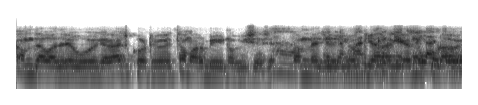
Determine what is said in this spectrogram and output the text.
અમદાવાદ રહેવું હોય કે રાજકોટ હોય તમારો બે નો વિષય છે. તમને જે યોગ્ય લાગે અનુકૂળ આવે.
